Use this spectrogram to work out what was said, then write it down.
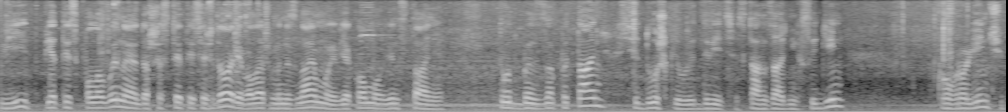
від 5,5 до 6 тисяч доларів, але ж ми не знаємо, в якому він стані. Тут без запитань, сідушки, дивіться, стан задніх сидінь, ковролінчик.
